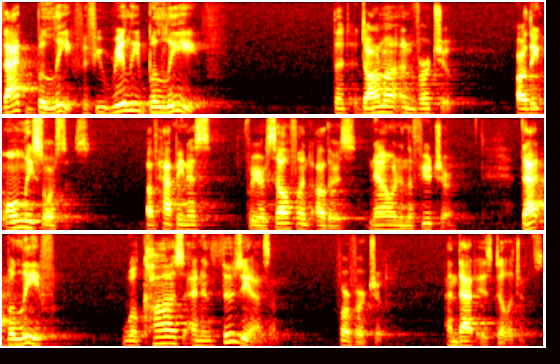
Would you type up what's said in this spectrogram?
that belief, if you really believe that Dharma and virtue are the only sources of happiness for yourself and others now and in the future, that belief will cause an enthusiasm for virtue, and that is diligence.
